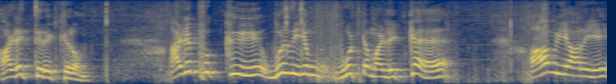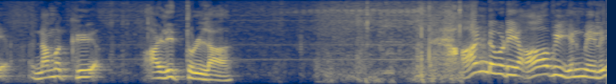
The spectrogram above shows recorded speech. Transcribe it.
அழைத்திருக்கிறோம். அழைப்புக்கு உறுதியும் ஊட்டமளிக்க ஆவியாரையே நமக்கு அளித்துள்ளார். ஆண்டவுடைய ஆவி என்மேலே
